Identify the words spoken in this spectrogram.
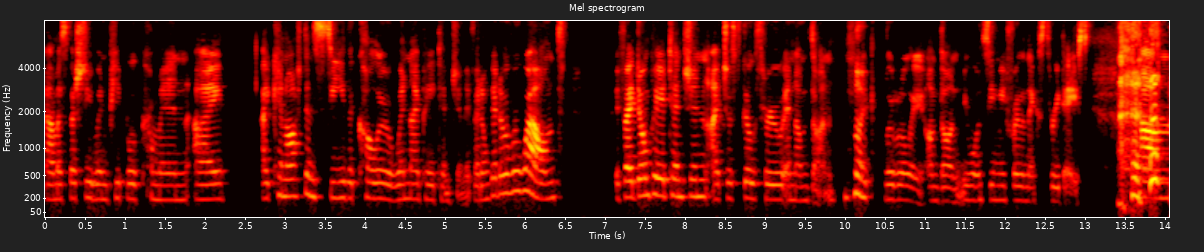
um, especially when people come in i i can often see the color when i pay attention. If i don't get overwhelmed if i don't pay attention i just go through and i'm done. Like literally i'm done. You won't see me for the next three days. Um,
